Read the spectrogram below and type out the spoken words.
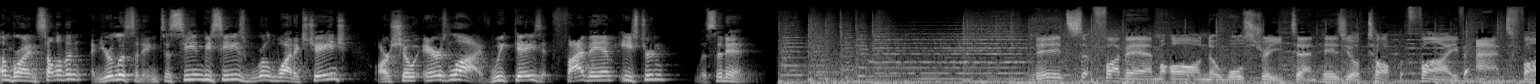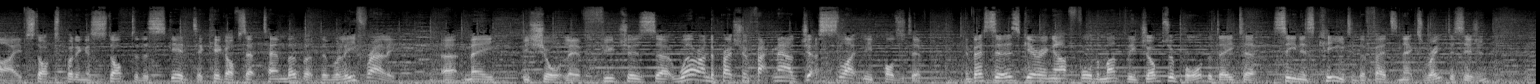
I'm Brian Sullivan, and you're listening to CNBC's Worldwide Exchange. Our show airs live weekdays at 5 a.m. Eastern. Listen in. It's 5 a.m. on Wall Street, and here's your top five at five. Stocks putting a stop to the skid to kick off September, but the relief rally uh, may be short lived. Futures uh, were under pressure, in fact, now just slightly positive. Investors gearing up for the monthly jobs report, the data seen as key to the Fed's next rate decision.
